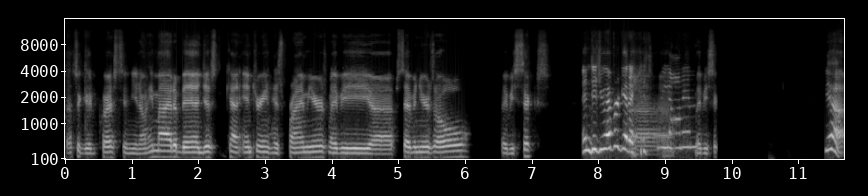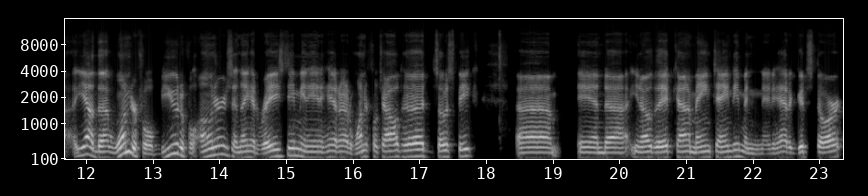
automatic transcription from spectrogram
That's a good question. You know, he might have been just kind of entering his prime years, maybe uh, seven years old, maybe six, And did you ever get a history Uh, on him? maybe six. Yeah, yeah, the wonderful, beautiful owners, and they had raised him, and he had had a wonderful childhood, so to speak. Um, and uh, you know, they had kind of maintained him, and, and he had a good start.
